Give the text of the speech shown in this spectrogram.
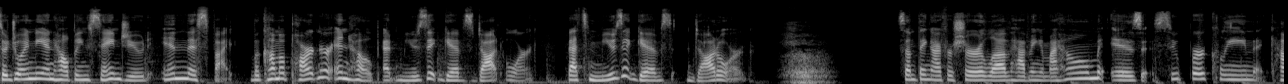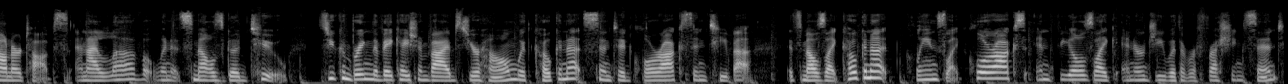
So join me in helping St. Jude in this fight. Become a partner in hope at musicgives.org. That's musicgives.org. Something I for sure love having in my home is super clean countertops, and I love when it smells good too. So you can bring the vacation vibes to your home with coconut scented Clorox Scentiva. It smells like coconut, cleans like Clorox, and feels like energy with a refreshing scent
